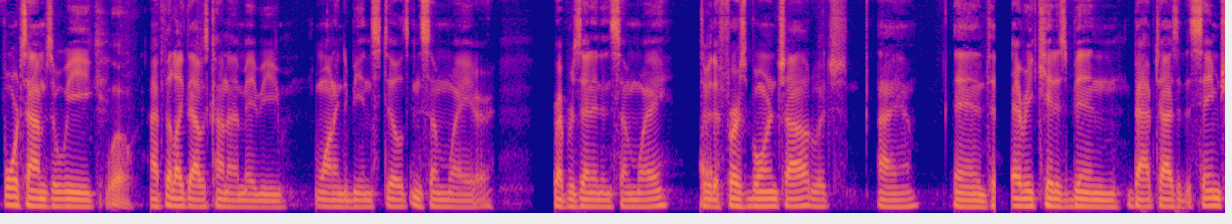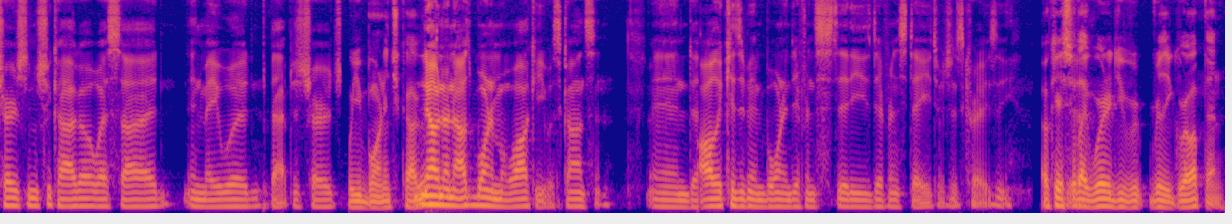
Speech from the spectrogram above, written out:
four times a week. Whoa. I feel like that was kind of maybe wanting to be instilled in some way or represented in some way through the firstborn child, which I am. And every kid has been baptized at the same church in Chicago, West Side, in Maywood Baptist Church. Were you born in Chicago? No, no, no. I was born in Milwaukee, Wisconsin. And all the kids have been born in different cities, different states, which is crazy. Okay, so Yeah. like, where did you re- really grow up then?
